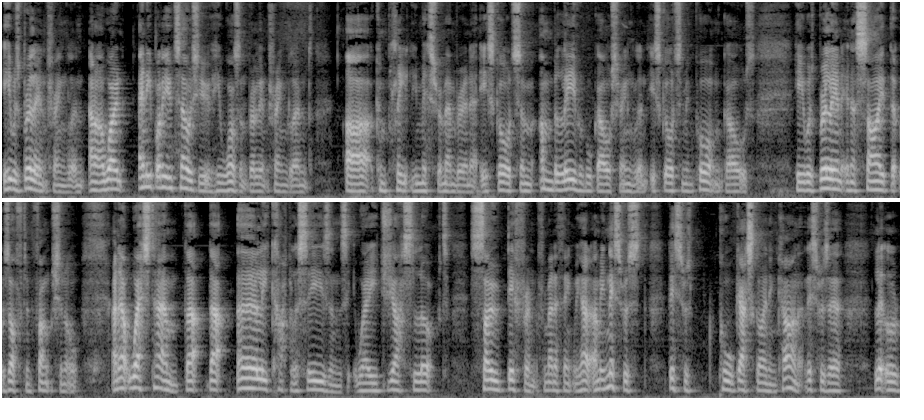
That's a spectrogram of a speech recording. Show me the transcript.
he was brilliant for England. And I won't. Anybody who tells you he wasn't brilliant for England are completely misremembering it. He scored some unbelievable goals for England. He scored some important goals. He was brilliant in a side that was often functional. And at West Ham, that, that early couple of seasons where he just looked so different from anything we had. I mean, this was this was Paul Gascoigne incarnate. This was a little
